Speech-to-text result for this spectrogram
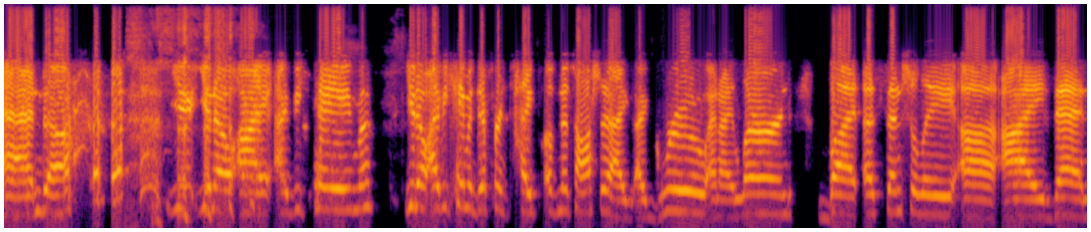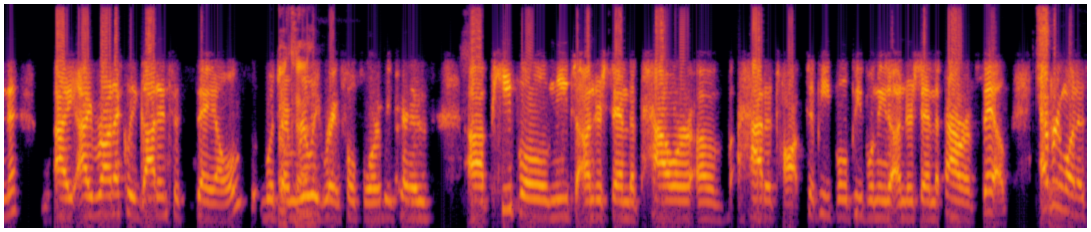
and uh, you you know I I became you know, I became a different type of Natasha. I, I grew and I learned, but essentially, uh, I then, I ironically got into sales, which I'm really grateful for because uh, people need to understand the power of how to talk to people. People need to understand the power of sales. Sure. Everyone is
